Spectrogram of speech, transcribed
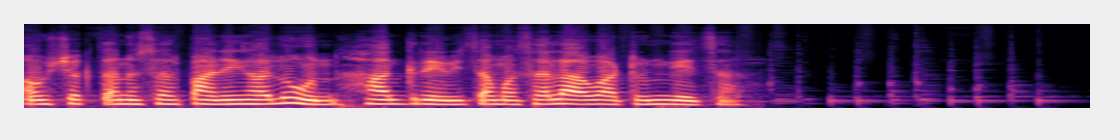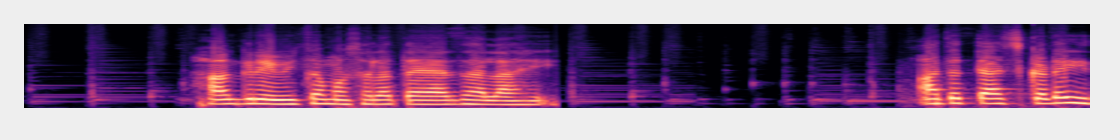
आवश्यकतानुसार पाणी घालून हा ग्रेव्हीचा मसाला वाटून घ्यायचा. हा ग्रेव्हीचा मसाला तयार झाला आहे. आता त्याच कढईत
